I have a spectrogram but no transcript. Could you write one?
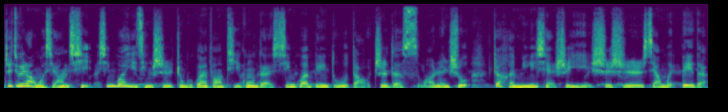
这就让我想起新冠疫情时中国官方提供的新冠病毒导致的死亡人数，这很明显是与事实相违背的。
